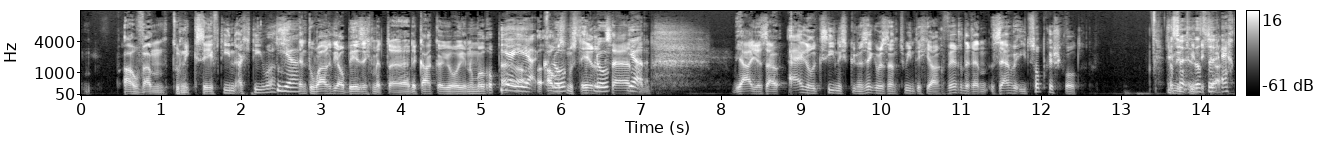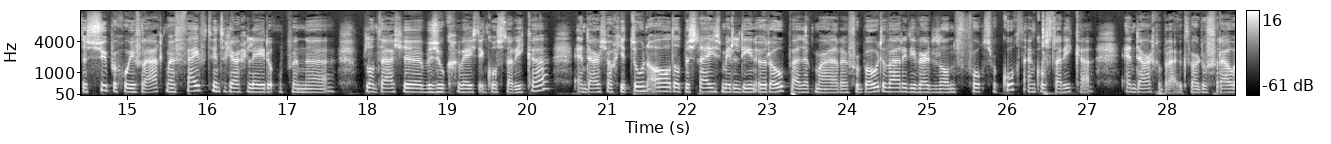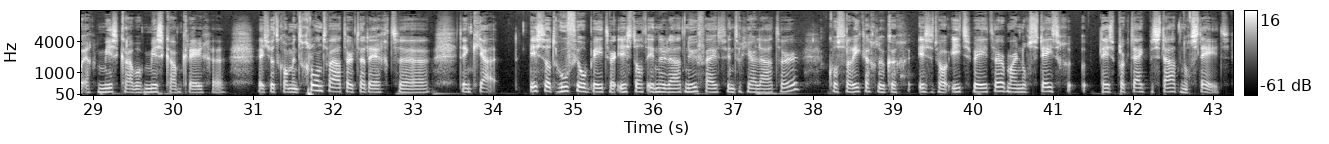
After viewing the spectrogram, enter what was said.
al van toen ik 17, 18 was. Ja. En toen waren die al bezig met eh, de KKO en noem maar op. Alles klopt, moest eerlijk klopt, zijn. ja. En, ja, je zou eigenlijk cynisch kunnen zeggen, we zijn 20 jaar verder en zijn we iets opgeschoten? Dat is, dat 20 is echt een supergoeie vraag. Ik ben 25 jaar geleden op een eh, plantagebezoek geweest in Costa Rica. En daar zag je toen al dat bestrijdingsmiddelen die in Europa zeg maar, eh, verboden waren, die werden dan vervolgens verkocht aan Costa Rica en daar gebruikt. Waardoor vrouwen echt miskraam op miskraam kregen. Weet je, het kwam in het grondwater terecht. Eh, ik denk, ja, is dat, hoeveel beter is dat inderdaad nu, 25 jaar later? Costa Rica gelukkig is het wel iets beter, maar nog steeds, deze praktijk bestaat nog steeds.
